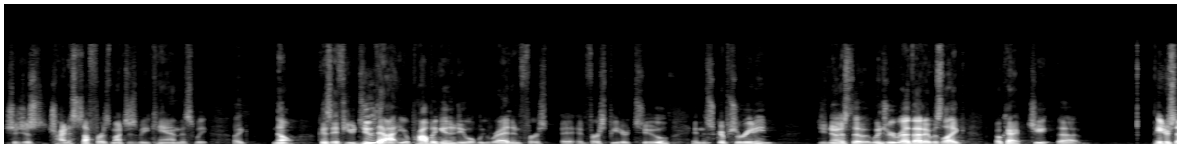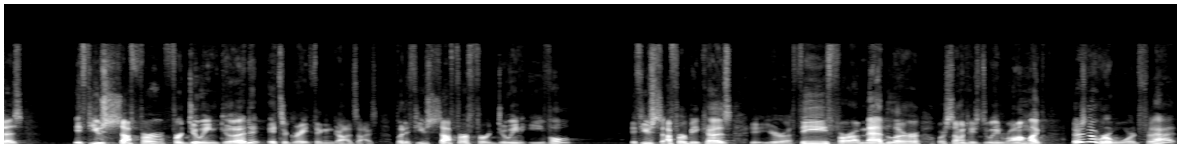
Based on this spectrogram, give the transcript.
should just try to suffer as much as we can this week. Like, no, because if you do that, you're probably going to do what we read in first in First Peter two in the scripture reading. Do you notice that when Drew read that, it was like, okay, uh, Peter says, if you suffer for doing good, it's a great thing in God's eyes. But if you suffer for doing evil, if you suffer because you're a thief or a meddler or someone who's doing wrong, like there's no reward for that.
